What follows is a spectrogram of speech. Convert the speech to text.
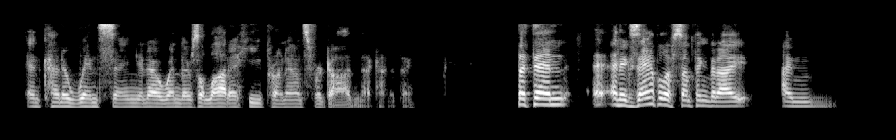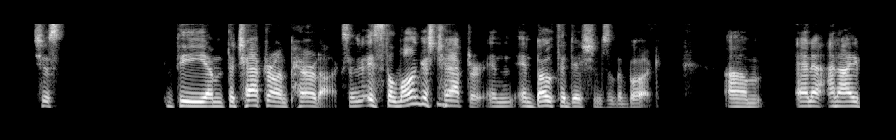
and kind of wincing you know when there's a lot of he pronouns for god and that kind of thing but then an example of something that i i'm just the um the chapter on paradox and it's the longest mm. chapter in in both editions of the book um and and i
